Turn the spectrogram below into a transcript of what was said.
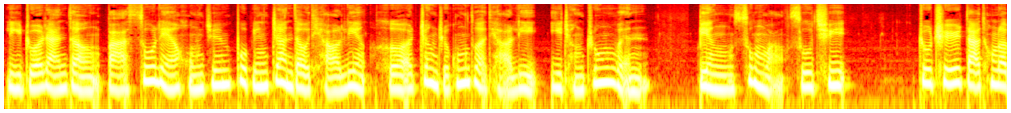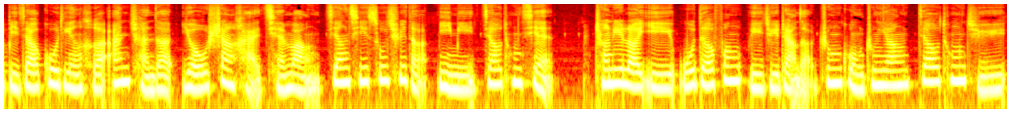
李卓然等，把苏联红军步兵战斗条令和政治工作条例译成中文，并送往苏区，主持打通了比较固定和安全的由上海前往江西苏区的秘密交通线。成立了以吴德峰为局长的中共中央交通局，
